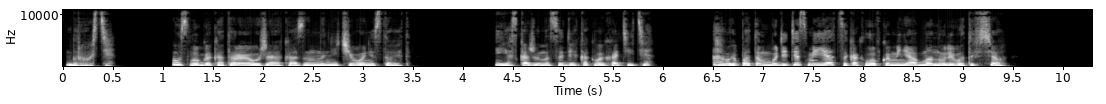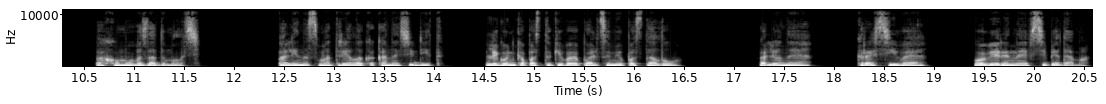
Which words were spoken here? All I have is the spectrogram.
«Бросьте. Услуга, которая уже оказана, ничего не стоит. Я скажу на суде, как вы хотите, а вы потом будете смеяться, как ловко меня обманули, вот и все». Пахомова задумалась. Полина смотрела, как она сидит, легонько постукивая пальцами по столу. Холёная, красивая, уверенная в себе дама.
